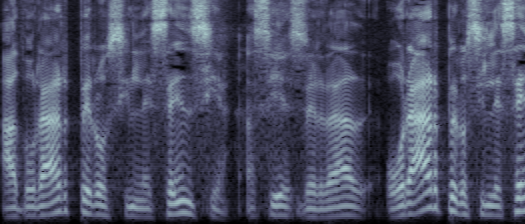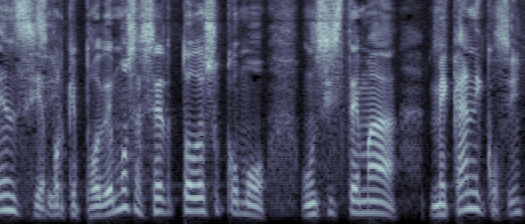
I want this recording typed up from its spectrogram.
adorar pero sin la esencia. Así es. ¿Verdad? Orar pero sin la esencia, porque podemos hacer todo eso como un sistema mecánico. Sí.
